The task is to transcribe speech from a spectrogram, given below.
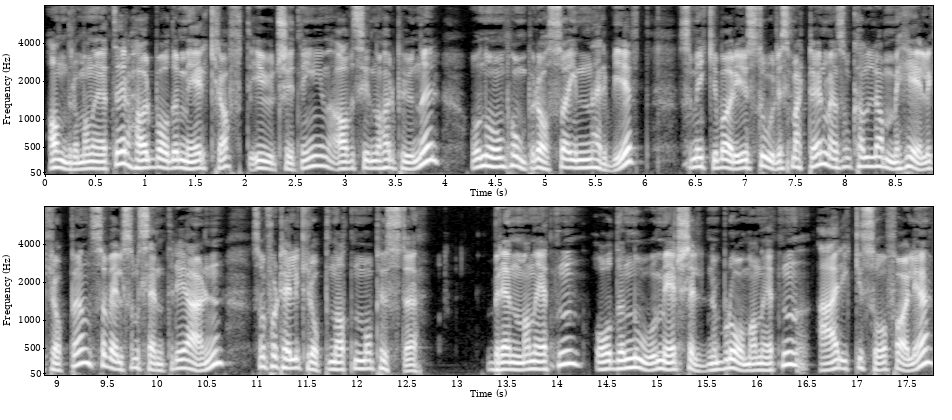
Andre maneter har både mer kraft i utskytingen av sine harpuner, og noen pumper også inn nervegift, som ikke bare gir store smerter, men som kan lamme hele kroppen, så vel som senteret i hjernen, som forteller kroppen at den må puste. Brennmaneten og den noe mer sjeldne blåmaneten er ikke så farlige,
